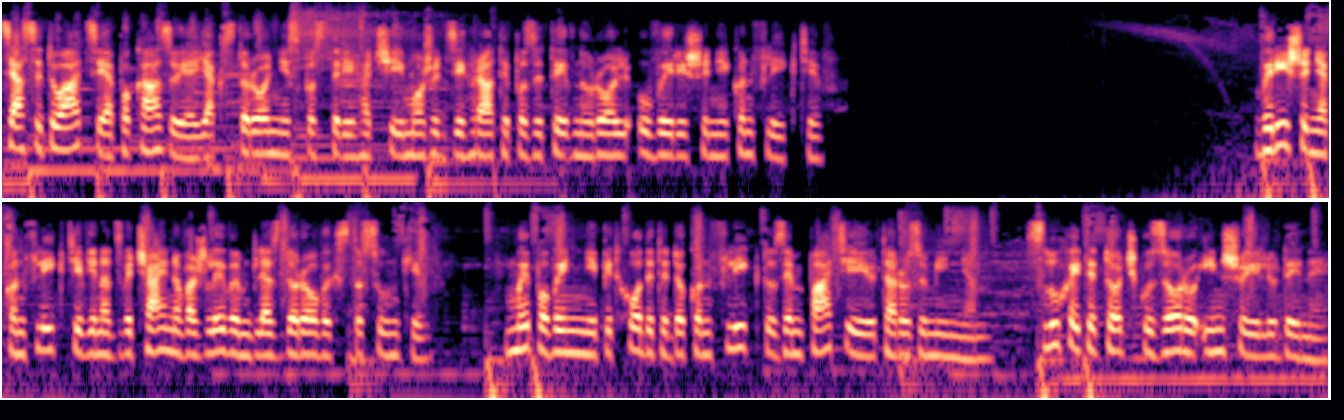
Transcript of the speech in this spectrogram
Ця ситуація показує, як сторонні спостерігачі можуть зіграти позитивну роль у вирішенні конфліктів. Вирішення конфліктів є надзвичайно важливим для здорових стосунків. Ми повинні підходити до конфлікту з емпатією та розумінням. Слухайте точку зору іншої людини.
